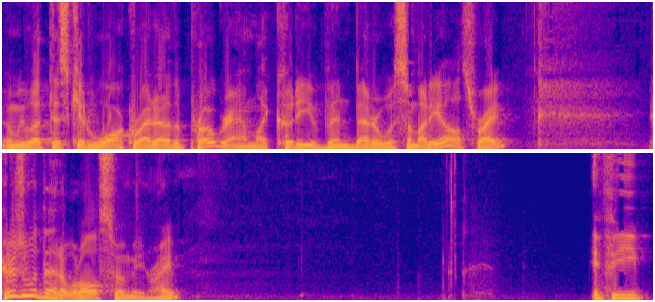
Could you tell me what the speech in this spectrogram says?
and we let this kid walk right out of the program. Like, could he have been better with somebody else, right? Here's what that would also mean, right? If he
